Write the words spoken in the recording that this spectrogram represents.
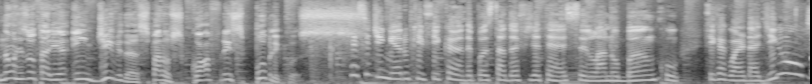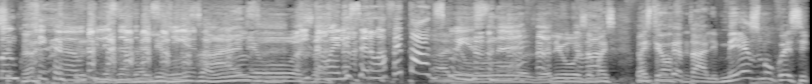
não resultaria em dívidas para os cofres públicos. Esse dinheiro que fica depositado do FGTS lá no banco, fica guardadinho ou o banco fica utilizando desse Ele dinheiro? usa, Ah, ele usa. Então eles serão afetados com Ele isso, né? usa, Ele usa, mas, mas tem um cofre. detalhe, mesmo com esse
